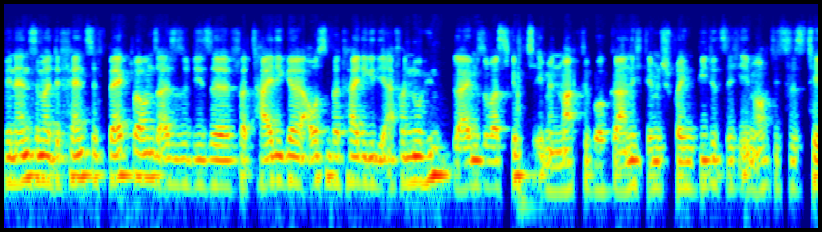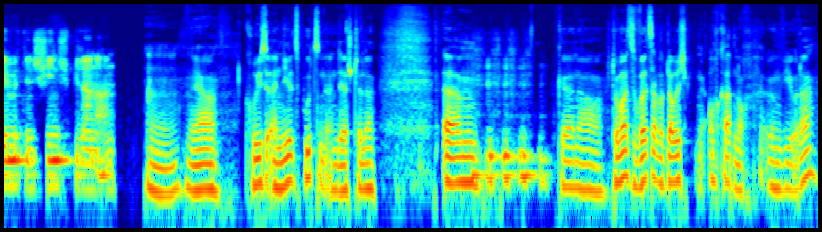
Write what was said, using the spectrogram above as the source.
wir nennen es immer Defensive Back bei uns, also so diese Verteidiger, Außenverteidiger, die einfach nur hinten bleiben. Sowas gibt es eben in Magdeburg gar nicht. Dementsprechend bietet sich eben auch dieses System mit den Schienenspielern an. Mhm, ja, Grüße an Nils Butzen an der Stelle. Ähm, genau. Thomas, du wolltest aber, glaube ich, auch gerade noch irgendwie, oder?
